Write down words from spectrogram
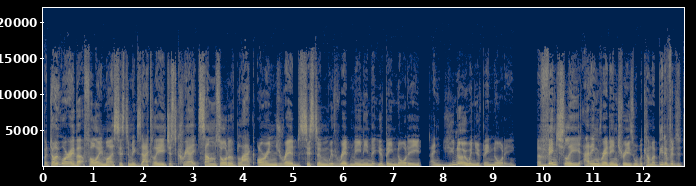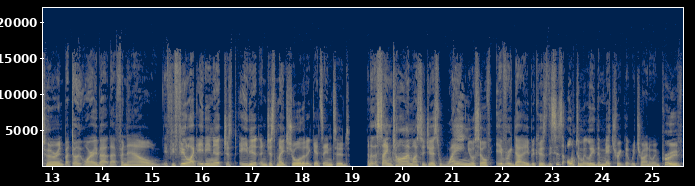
But don't worry about following my system exactly. Just create some sort of black, orange, red system with red meaning that you've been naughty, and you know when you've been naughty. Eventually, adding red entries will become a bit of a deterrent, but don't worry about that for now. If you feel like eating it, just eat it and just make sure that it gets entered. And at the same time, I suggest weighing yourself every day because this is ultimately the metric that we're trying to improve.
